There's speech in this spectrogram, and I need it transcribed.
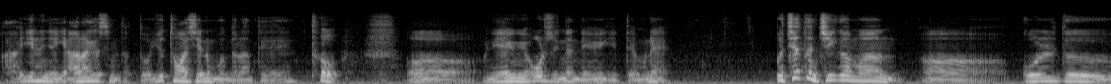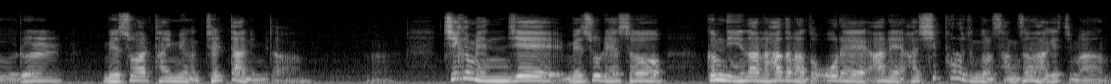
아, 이런 얘기 안 하겠습니다. 또 유통하시는 분들한테 또 어, 내용이 올 수 있는 내용이기 때문에 어쨌든 지금은 어, 골드를 매수할 타이밍은 절대 아닙니다. 어, 지금 현재 매수를 해서 금리 인하를 하더라도 올해 안에 한 10% 정도는 상승하겠지만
